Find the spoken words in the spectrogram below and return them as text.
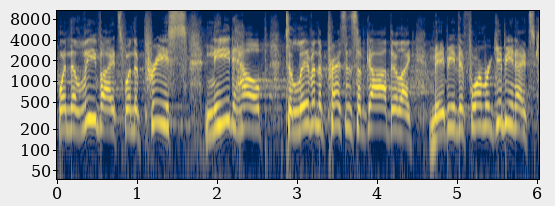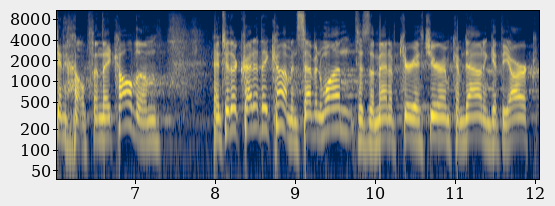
when the Levites, when the priests need help to live in the presence of God, they're like, maybe the former Gibeonites can help. And they call them. And to their credit, they come. In 7 1, says the men of Kiriath Jearim come down and get the ark.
